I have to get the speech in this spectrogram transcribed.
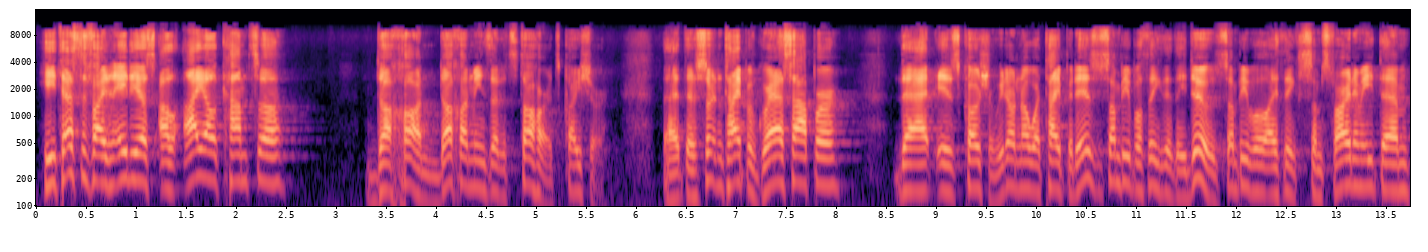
he testified in Eduyos al Ayal Kamza Dachan. Dachan means that it's tahar, it's kosher. That there's a certain type of grasshopper that is kosher. We don't know what type it is. Some people think that they do. Some people, I think, some Sfardim eat them.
